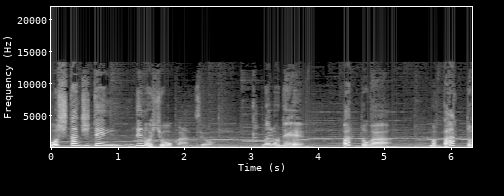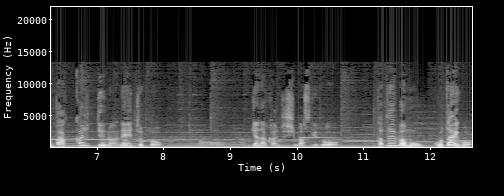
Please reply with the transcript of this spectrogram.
押した時点での評価なんですよ。なので、バッドが、まあ、バッドばっかりっていうのはね、ちょっと嫌な感じしますけど、例えばもう5対5、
